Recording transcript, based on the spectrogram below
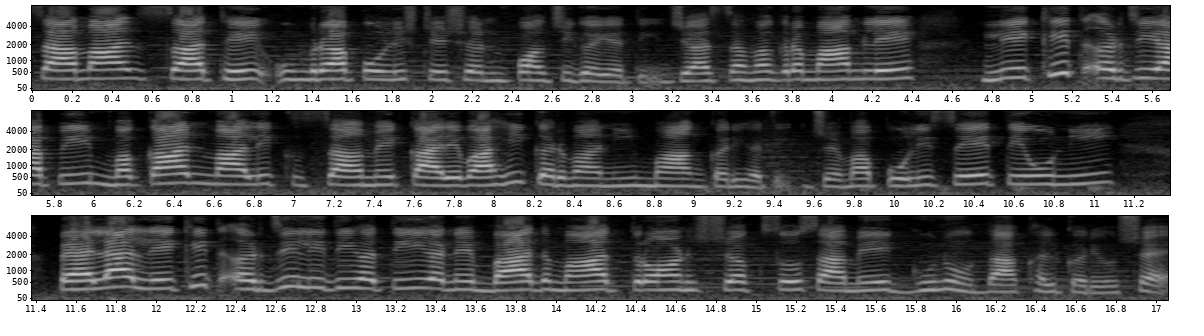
સામાન સાથે ઉમરા પોલીસ સ્ટેશન પહોંચી ગઈ હતી, જ્યાં સમગ્ર મામલે લેખિત અરજી આપી મકાન માલિક સામે કાર્યવાહી કરવાની માંગ કરી હતી. જેમાં પોલીસે તેઓની પહેલા લેખિત અરજી લીધી હતી અને બાદમાં ત્રણ શખ્સો સામે ગુનો દાખલ કર્યો છે.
